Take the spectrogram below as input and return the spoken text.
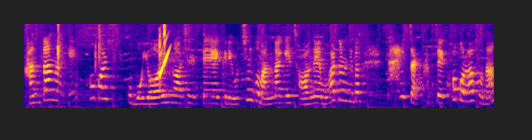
간단하게 커버할 수 있고 뭐 여행 가실 때 그리고 친구 만나기 전에 뭐 화장실도 살짝 갑자기 커버를 하거나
